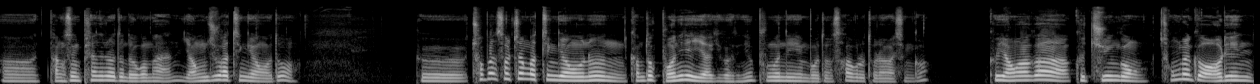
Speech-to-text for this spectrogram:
어, 방송편으로도 녹음한 영주 같은 경우도 그 초반 설정 같은 경우는 감독 본인의 이야기거든요. 부모님이 모두 사고로 돌아가신 거. 그 영화가 그 주인공 정말 그 어린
